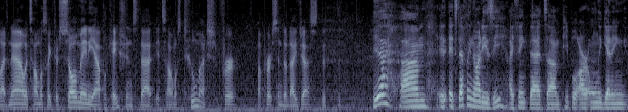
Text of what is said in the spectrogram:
But now it's almost like there's so many applications that it's almost too much for a person to digest. The, the, Yeah, um, it, it's definitely not easy. I think that um, people are only getting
